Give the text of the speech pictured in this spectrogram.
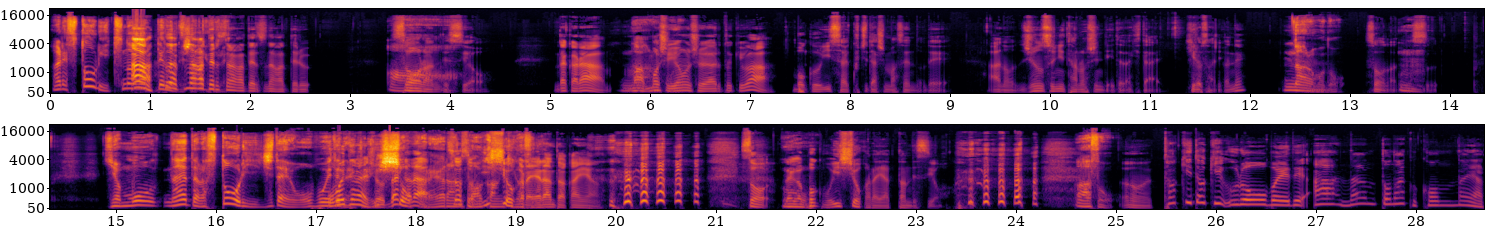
あれ、ストーリー繋がってるんでしつながってる、つ繋ながってる、つながってる。がそうなんですよ。だから、まあ、もし4章やるときは、僕一切口出しませんので、あの、純粋に楽しんでいただきたい。ヒロさんにはね。なるほど。そうなんです。いや、もう、なんやったらストーリー自体を覚えてない覚えてないでしょだかからそうそう。一生からやらんとあかんやん。そう。だから僕も一生からやったんですよ。ああ、そう。うん。時々うろ覚えで、あ、なんとなくこんなやっ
